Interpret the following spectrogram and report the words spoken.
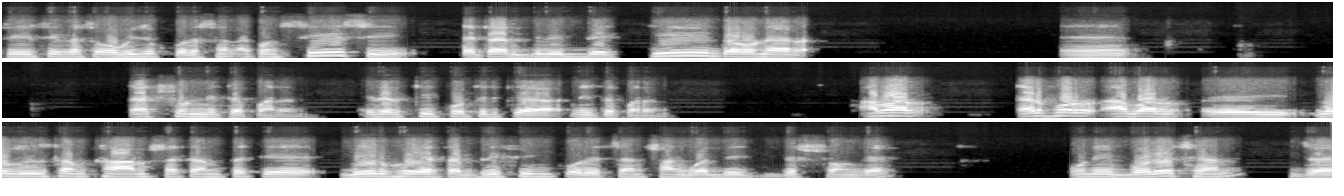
সিইসির কাছে অভিযোগ করেছেন। এখন সিইসি এটার বিরুদ্ধে কি ধরনের অ্যাকশন নিতে পারেন? এদের কি প্রতিক্রিয়া নিতে পারেন? আবার এরপর আবার এই নজরুল ইসলাম খান সেখান থেকে বের হয়ে একটা ব্রিফিং করেছেন সাংবাদিকদের সঙ্গে। উনি বলেছেন যে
